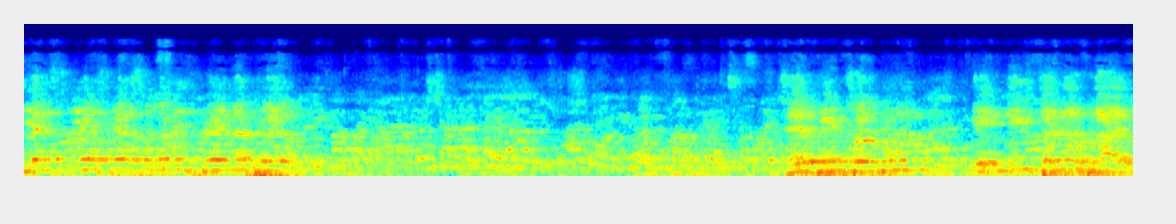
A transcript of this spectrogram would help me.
Yes, yes, yes. Somebody pray that prayer. Every trouble in this journey of life,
